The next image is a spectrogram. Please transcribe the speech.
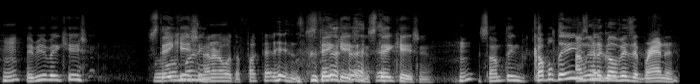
Hmm? Maybe a vacation, Well, money. I staycation, don't know what the fuck that is. staycation, staycation. Hmm? Something. A couple days. I'm gonna maybe? go visit Brandon.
